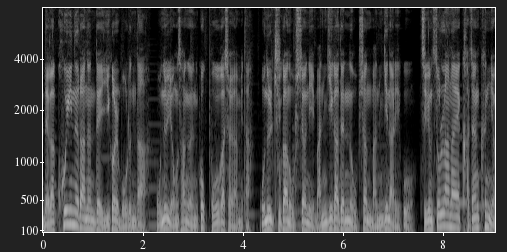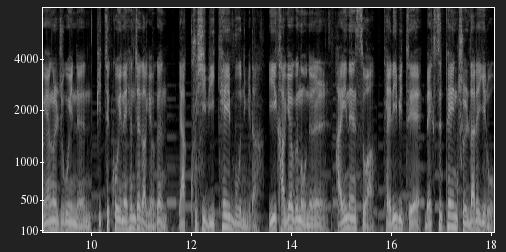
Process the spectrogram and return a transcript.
내가 코인을 하는데 이걸 모른다. 오늘 영상은 꼭 보고 가셔야 합니다. 오늘 주간 옵션이 만기가 되는 옵션 만기 날이고 지금 솔라나에 가장 큰 영향을 주고 있는 비트코인의 현재 가격은 약 92K 부근입니다. 이 가격은 오늘 바이낸스와 데리비트의 맥스페인 줄다리기로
